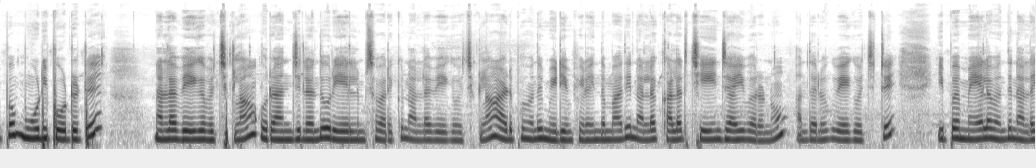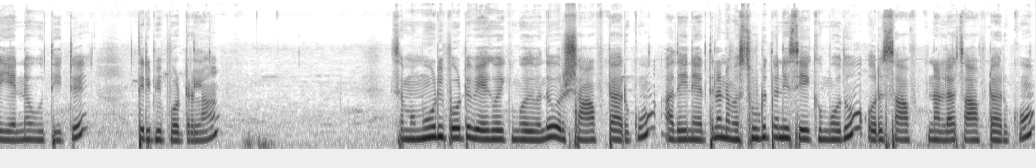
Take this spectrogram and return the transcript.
இப்போ மூடி போட்டுட்டு நல்லா வேக வச்சுக்கலாம். ஒரு அஞ்சுலேருந்து ஒரு ஏழு நிமிஷம் வரைக்கும் நல்லா வேக வச்சுக்கலாம். அடுப்பு வந்து மீடியம் ஃப்ளேம் இந்த மாதிரி நல்லா கலர் சேஞ்ச் ஆகி வரணும். அந்தளவுக்கு வேக வச்சுட்டு இப்போ மேலே வந்து நல்லா எண்ணெய் ஊற்றிட்டு திருப்பி போட்டுடலாம் நம்ம மூடி போட்டு வேக வைக்கும்போது வந்து ஒரு சாஃப்டாக இருக்கும். அதே நேரத்தில் நம்ம சுடு தண்ணி சேர்க்கும் போதும் ஒரு சாஃப்ட் நல்லா சாஃப்டாக இருக்கும்.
